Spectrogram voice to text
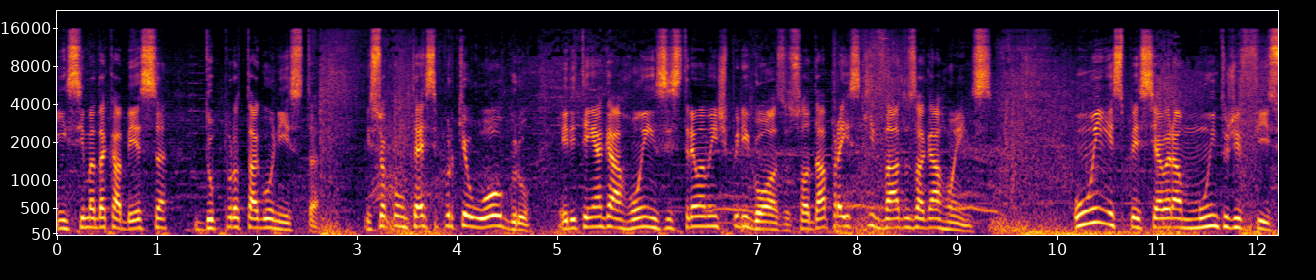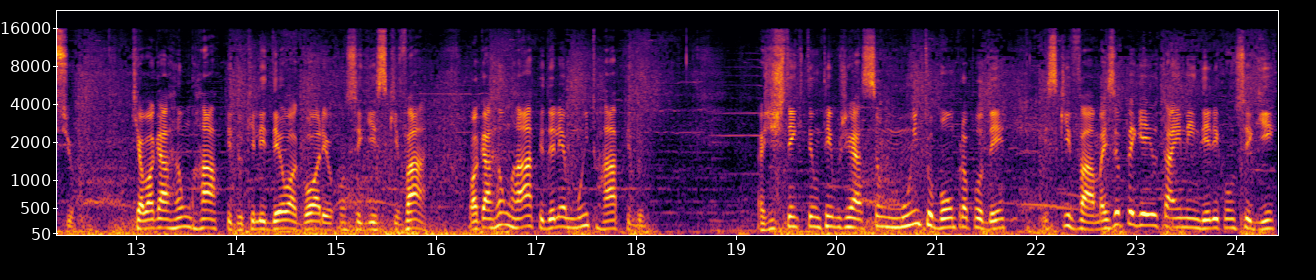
em cima da cabeça do protagonista. Isso acontece porque o ogro ele tem agarrões extremamente perigosos, só dá para esquivar dos agarrões. Um em especial era muito difícil, que é o agarrão rápido que ele deu agora e eu consegui esquivar. O agarrão rápido ele é muito rápido. A gente tem que ter um tempo de reação muito bom para poder esquivar, mas eu peguei o timing dele e consegui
